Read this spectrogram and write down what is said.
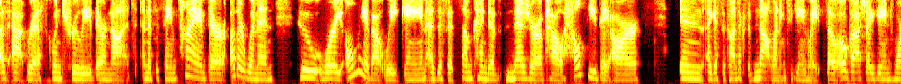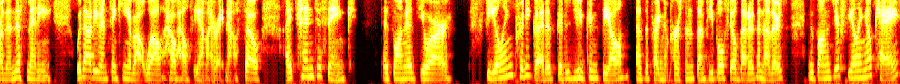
of at risk when truly they're not. And at the same time, there are other women who worry only about weight gain as if it's some kind of measure of how healthy they are in i guess the context of not wanting to gain weight. So oh gosh i gained more than this many without even thinking about well how healthy am i right now? So i tend to think as long as you are feeling pretty good as good as you can feel as a pregnant person some people feel better than others as long as you're feeling okay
